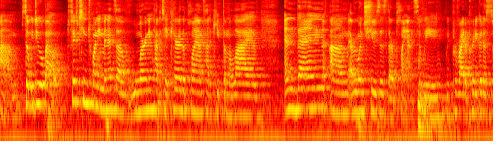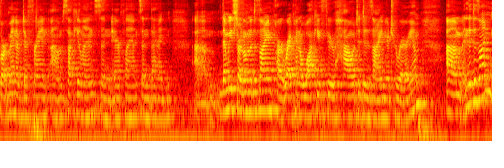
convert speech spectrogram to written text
Um, so we do about 15, 20 minutes of learning how to take care of the plants, how to keep them alive, and then um, everyone chooses their plants. So we, we provide a pretty good assortment of different um, succulents and air plants, and then um, then we start on the design part where I kind of walk you through how to design your terrarium. Um, and the design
